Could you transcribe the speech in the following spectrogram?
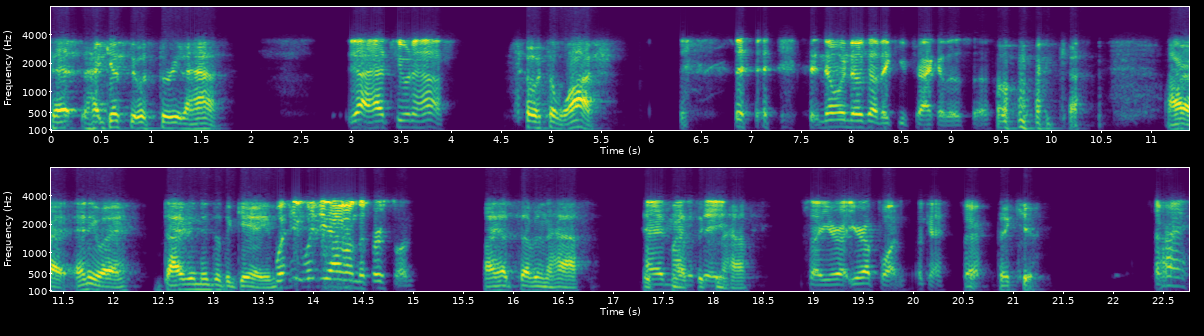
bet. I guess it was three and a half. Yeah, I had two and a half. So it's a wash. no one knows how they keep track of this stuff. Oh my god. All right. Anyway, diving into the game. What do you you have on the first one? I had seven and a half. It's I had minus six eight. and a half. So you're you're up one. Okay, fair. Thank you. All right.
